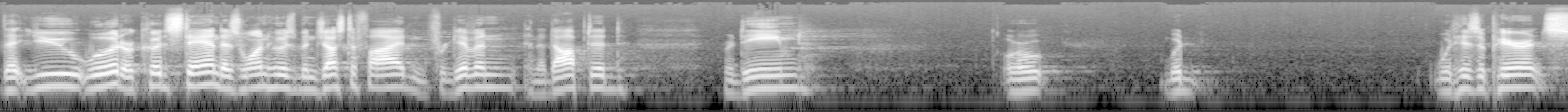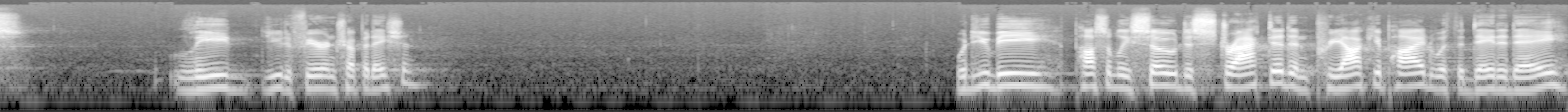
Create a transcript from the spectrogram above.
that you would or could stand as one who has been justified and forgiven and adopted, redeemed? Or would, would his appearance lead you to fear and trepidation? Would you be possibly so distracted and preoccupied with the day to day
